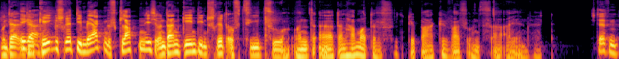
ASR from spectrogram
und der, der, Gegenschritt, die merken, das klappt nicht und dann gehen die einen Schritt auf sie zu. Und äh, dann haben wir das Debakel, was uns ereilen wird. Steffen,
